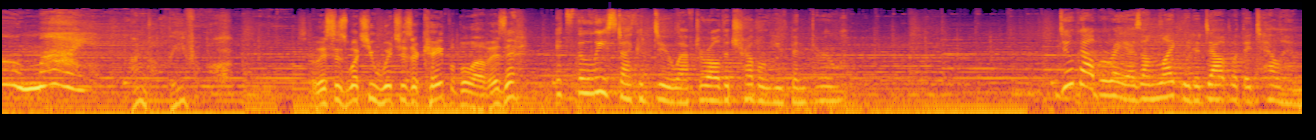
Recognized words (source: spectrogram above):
Oh my! Unbelievable. So this is what you witches are capable of, is it? It's the least I could do after all the trouble you've been through. Duke Albarea is unlikely to doubt what they tell him,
